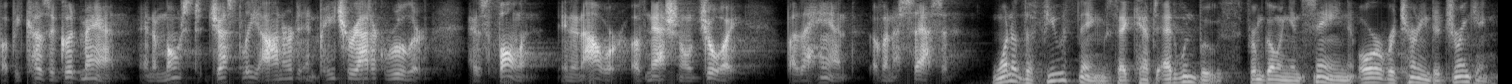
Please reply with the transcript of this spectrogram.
but because a good man and a most justly honored and patriotic ruler has fallen in an hour of national joy by the hand of an assassin. One of the few things that kept Edwin Booth from going insane or returning to drinking,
